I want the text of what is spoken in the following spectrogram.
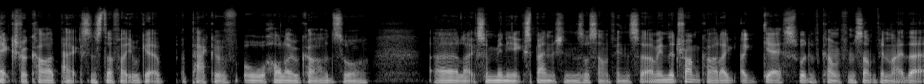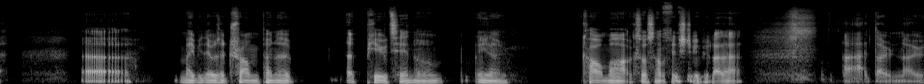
extra card packs and stuff like you'll get a, a pack of all hollow cards or uh, like some mini expansions or something. So I mean, the Trump card, I, I guess, would have come from something like that. Uh, maybe there was a Trump and a, a Putin, or you know, Karl Marx or something stupid like that. I don't know,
